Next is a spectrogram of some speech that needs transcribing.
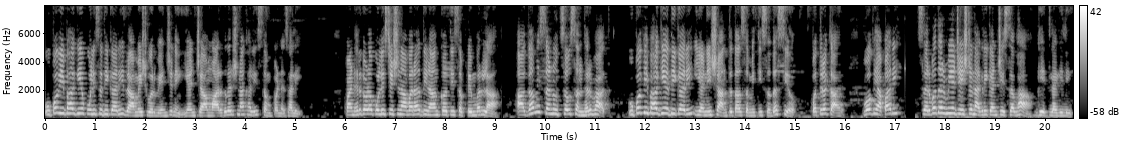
उपविभागीय पोलीस अधिकारी रामेश्वर व्यंजने यांच्या मार्गदर्शनाखाली संपन्न झाली. पांढरगडा पोलीस स्टेशन आवारात दिनांक तीस सप्टेंबरला आगामी सण उत्सव संदर्भात उपविभागीय अधिकारी यांनी शांतता समिती सदस्य पत्रकार व व्यापारी सर्वधर्मीय ज्येष्ठ नागरिकांची सभा घेतल्या गेली.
